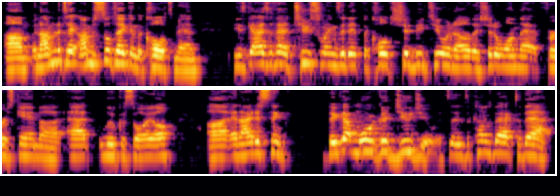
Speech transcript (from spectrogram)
Um, and I'm gonna take. I'm still taking the Colts, man. These guys have had two swings at it. The Colts should be two and zero. They should have won that first game uh, at Lucas Oil, uh, and I just think they got more good juju. It's, it comes back to that.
